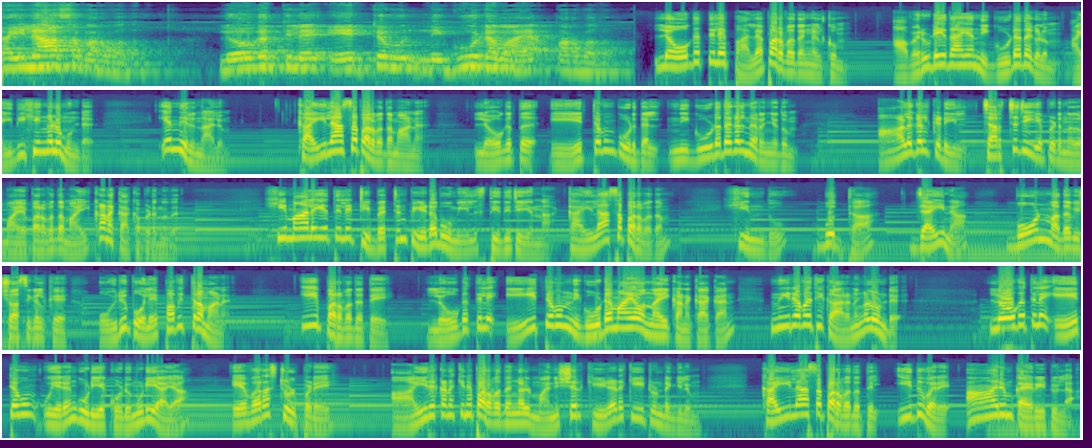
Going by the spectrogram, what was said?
കൈലാസ പർവതം ലോകത്തിലെ ഏറ്റവും നിഗൂഢമായ പർവതം. ലോകത്തിലെ പല പർവതങ്ങൾക്കും അവരുടേതായ നിഗൂഢതകളും ഐതിഹ്യങ്ങളുമുണ്ട്. എന്നിരുന്നാലും കൈലാസ പർവതമാണ് ലോകത്ത് ഏറ്റവും കൂടുതൽ നിഗൂഢതകൾ നിറഞ്ഞതും ആളുകൾക്കിടയിൽ ചർച്ച ചെയ്യപ്പെടുന്നതുമായ പർവതമായി കണക്കാക്കപ്പെടുന്നത്. ഹിമാലയത്തിലെ ടിബറ്റൻ പീഠഭൂമിയിൽ സ്ഥിതി ചെയ്യുന്ന കൈലാസ പർവതം ഹിന്ദു ബുദ്ധ ജൈന ബോൺ മതവിശ്വാസികൾക്ക് ഒരുപോലെ പവിത്രമാണ്. ഈ പർവതത്തെ ലോകത്തിലെ ഏറ്റവും നിഗൂഢമായ ഒന്നായി കണക്കാക്കാൻ നിരവധി കാരണങ്ങളുണ്ട്. ലോകത്തിലെ ഏറ്റവും ഉയരം കൂടിയ കൊടുമുടിയായ എവറസ്റ്റ് ഉൾപ്പെടെ ആയിരക്കണക്കിന് പർവതങ്ങൾ മനുഷ്യർ കീഴടക്കിയിട്ടുണ്ടെങ്കിലും കൈലാസ പർവതത്തിൽ ഇതുവരെ ആരും കയറിയിട്ടില്ല.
